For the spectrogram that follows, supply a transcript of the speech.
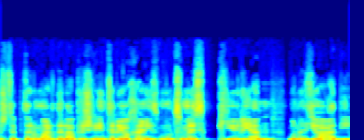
așteptări mari de la președintele Iohannis. Mulțumesc, Iulian. Bună ziua, Adi.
